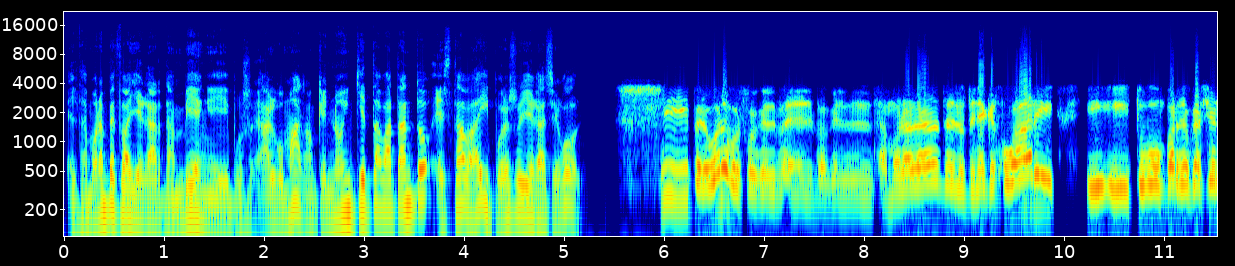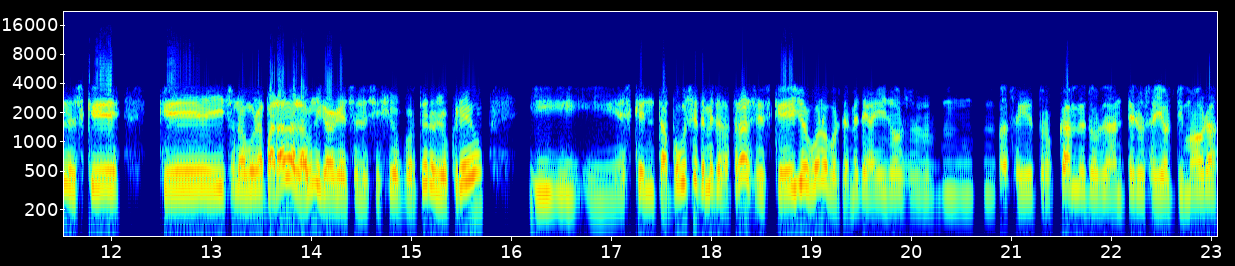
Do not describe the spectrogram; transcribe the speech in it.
el Zamora empezó a llegar también, y pues algo más, aunque no inquietaba tanto, estaba ahí, por eso llega ese gol. Sí, pero bueno, pues porque el, porque el Zamora lo tenía que jugar y, tuvo un par de ocasiones que, que hizo una buena parada, la única que se le exigió el portero, yo creo, y, es que tampoco se te metes atrás, es que ellos, bueno, pues te meten ahí dos, mm, seguir otros cambios, dos delanteros ahí a última hora,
